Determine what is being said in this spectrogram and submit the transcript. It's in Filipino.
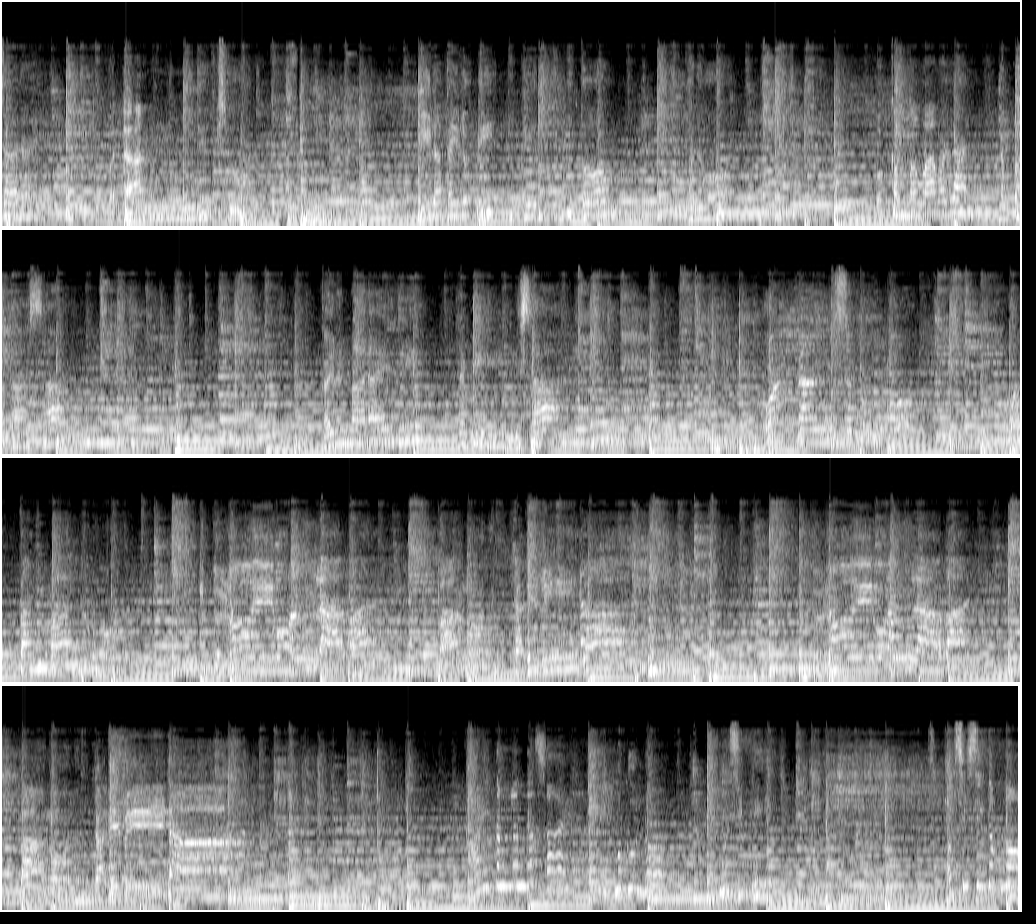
sana'y. Walang direksyon. Tila kay lupit-lupit ito panahon. Huwag kang mawawalan ng pag-asa. Kailanman sikap mo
